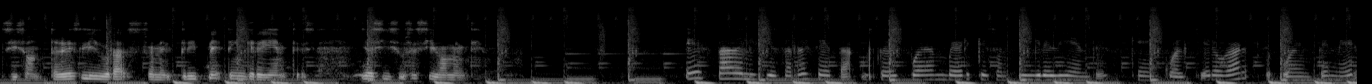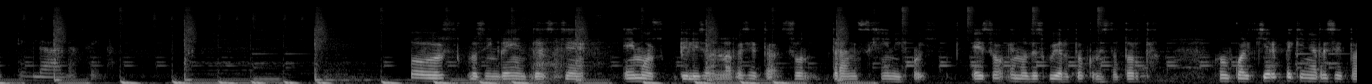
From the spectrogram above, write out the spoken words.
Si son 3 libras, son el triple de ingredientes. y así sucesivamente. Esta deliciosa receta ustedes pueden ver que son ingredientes que en cualquier hogar se pueden tener en la alacena. Todos los ingredientes que hemos utilizado en la receta son transgénicos. Eso hemos descubierto con esta torta. Con cualquier pequeña receta,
